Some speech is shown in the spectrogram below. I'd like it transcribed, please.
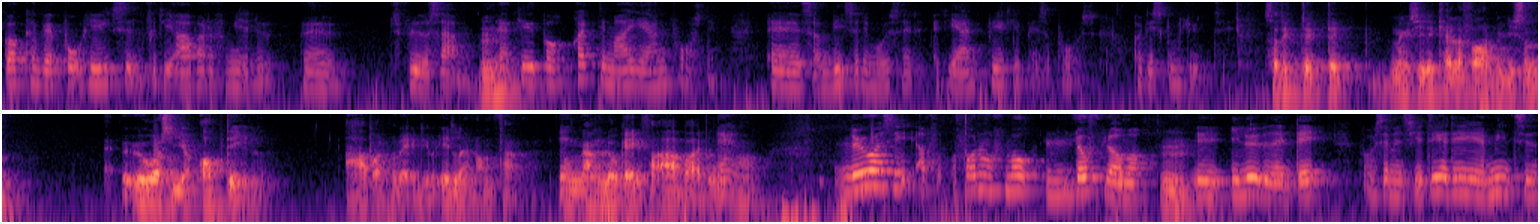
godt kan være på hele tiden, fordi arbejde og familie øh, flyder sammen. Mm. Jeg har kigget på rigtig meget hjerneforskning, øh, som viser det modsatte, at hjernen virkelig passer på os, og det skal vi lytte til. Så det, det, det, man kan sige, det kalder for, at vi ligesom øver os i at opdele arbejde på privatliv i et eller andet omfang. Ja. Nogle gange lukke af fra arbejdet. Ja. Og... Løber os i at få nogle små luftlommer mm. i, i løbet af en dag, hvor man siger, at det her det er min tid,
